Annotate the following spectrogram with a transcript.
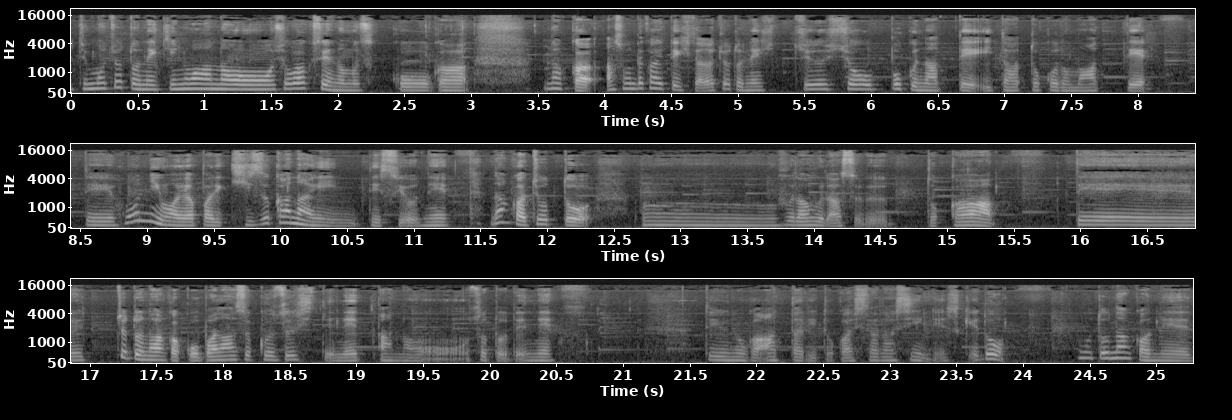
うちもちょっとね昨日あの小学生の息子がなんか遊んで帰ってきたらちょっと熱中症っぽくなっていたところもあってで本人はやっぱり気づかないんですよね。なんかちょっとうーんフラフラするとかでちょっとなんかこうバランス崩してねあの外でねっていうのがあったりとかしたらしいんですけど本当なんかね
